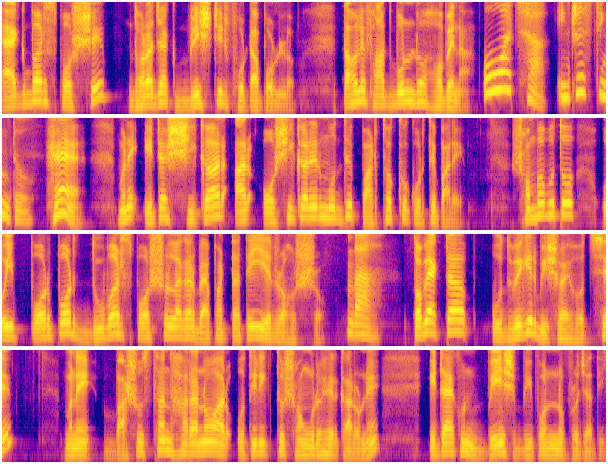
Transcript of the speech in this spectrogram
একবার স্পর্শে ধরা যাক বৃষ্টির ফোঁটা পড়ল। তাহলে ফাঁদবন্ড হবে না। ও আচ্ছা ইন্টারেস্টিং তো। হ্যাঁ মানে এটা শিকার আর অস্বীকারের মধ্যে পার্থক্য করতে পারে। সম্ভবত ওই পরপর দুবার স্পর্শ লাগার ব্যাপারটাতেই এর রহস্য। বাহ। তবে একটা উদ্বেগের বিষয় হচ্ছে মানে বাসস্থান হারানো আর অতিরিক্ত সংগ্রহের কারণে এটা এখন বেশ বিপন্ন প্রজাতি।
